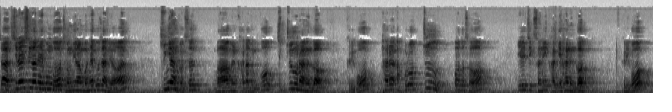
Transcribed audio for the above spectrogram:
자, 지난 시간에 해본 거 정리를 한번 해보자면 중요한 것은 마음을 가다듬고 집중을 하는 것 그리고 팔을 앞으로 쭉 뻗어서 일직선이 가게 하는 것 그리고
